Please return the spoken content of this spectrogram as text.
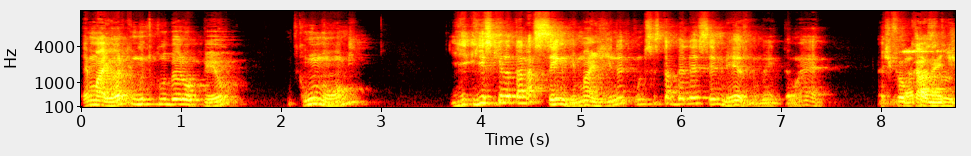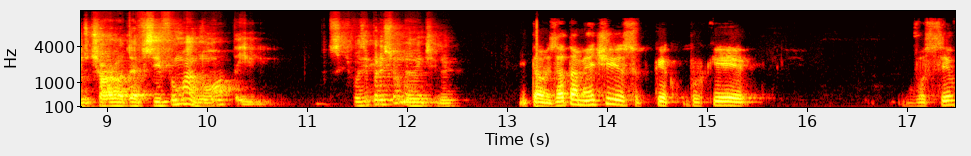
é maior que muito clube europeu, com um nome, e, e isso que ainda está nascendo. Imagina quando se estabelecer mesmo, né? Então é Acho que foi Exatamente. o caso do Charlotte FC, foi uma nota e coisa impressionante, né? Então, exatamente isso, porque, porque você,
